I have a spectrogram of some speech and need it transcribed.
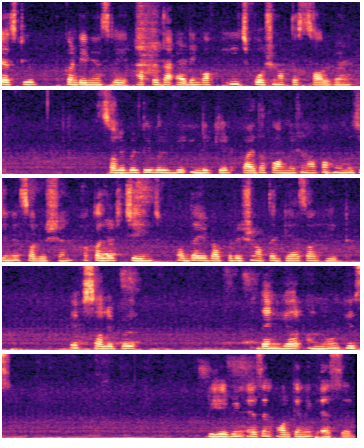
test tube continuously after the adding of each portion of the solvent. Solubility will be indicated by the formation of a homogeneous solution, a color change, or the evaporation of the gas or heat. If soluble, then your unknown is behaving as an organic acid.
